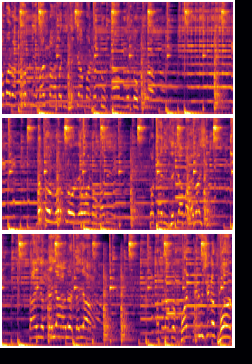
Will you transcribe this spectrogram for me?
અમારા બાજુમાં અમારી જગ્યામાં નતું કામ નતો ખરા. નતો લોટલો લેવાનો મારી. તો તારી જગ્યામાં આવ્યા છે? તાઈને દયા આવે, દયા. અત્યારે આપણે ફોન કર્યું છે ને ફોન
